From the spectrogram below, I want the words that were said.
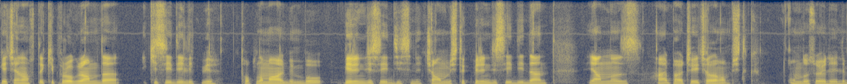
geçen haftaki programda 2 CD'lik bir toplama albüm bu. Birinci CD'sini çalmıştık. Birinci CD'den yalnız her parçayı çalamamıştık. Onu da söyleyelim.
